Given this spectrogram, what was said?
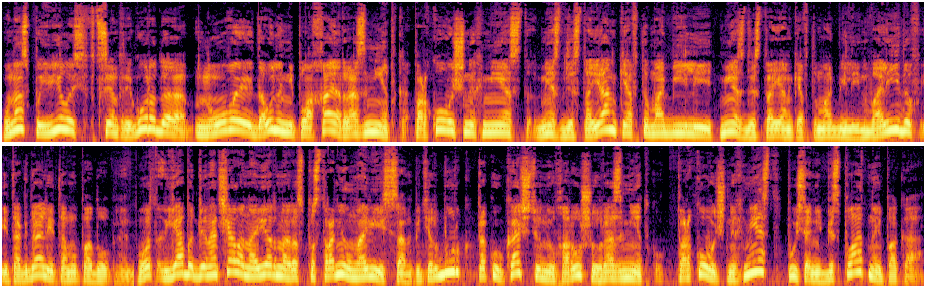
у нас появилась в центре города новая, довольно неплохая разметка парковочных мест, мест для стоянки автомобилей, мест для стоянки автомобилей инвалидов и так далее и тому подобное. Вот я бы для начала, наверное, распространил на весь Санкт-Петербург такую качественную, хорошую разметку парковочных мест, пусть они бесплатные пока,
